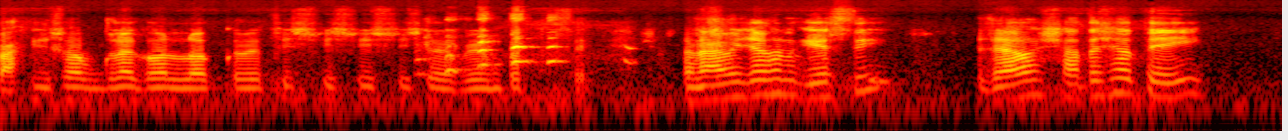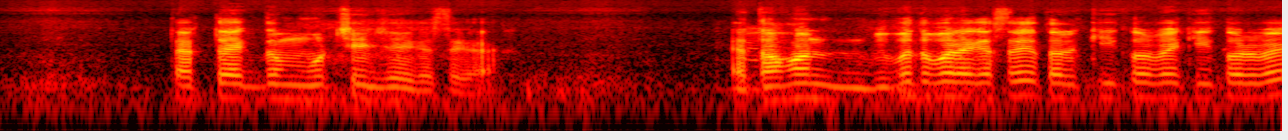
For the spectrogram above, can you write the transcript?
বাকি সবগুলা ঘর লক করে ফিস ফিস ফিস ফিস করে প্রেম করতেছে। কারণ আমি যখন গেছি যাওয়ার সাথে সাথেই তার তো একদম মুড চেঞ্জ হয়ে গেছে গা। তখন বিপদে পড়ে গেছে তোর কি করবে কি করবে?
